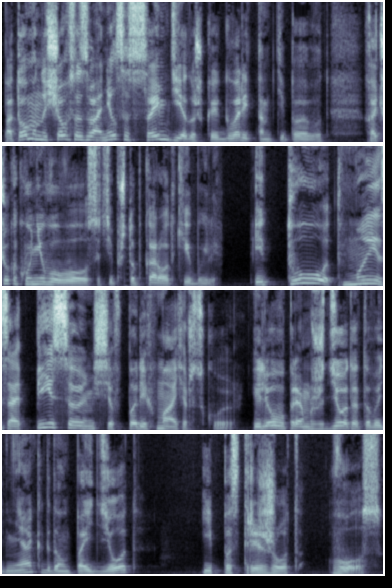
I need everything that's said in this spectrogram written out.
Потом он еще созвонился со своим дедушкой и говорит там, типа, вот, хочу как у него волосы, типа, чтобы короткие были. И тут мы записываемся в парикмахерскую. И Лева прям ждет этого дня, когда он пойдет и пострижет волосы.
